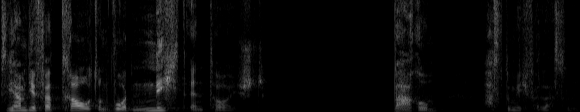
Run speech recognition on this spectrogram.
Sie haben dir vertraut und wurden nicht enttäuscht. Warum hast du mich verlassen?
